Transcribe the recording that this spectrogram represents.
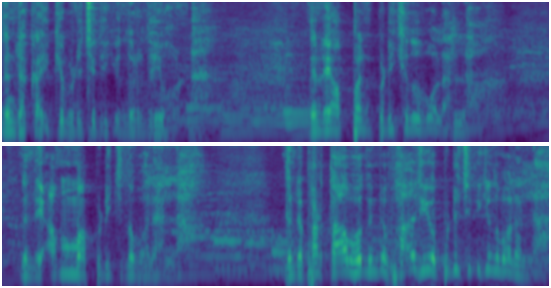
നിന്റെ കൈക്ക് പിടിച്ചിരിക്കുന്ന ഒരു ദൈവമുണ്ട്. നിന്റെ അപ്പൻ പിടിക്കുന്നത് പോലല്ല. നിന്റെ അമ്മ പിടിക്കുന്ന പോലല്ല. നിന്റെ ഭർത്താവോ നിന്റെ ഭാര്യയോ പിടിച്ചിരിക്കുന്ന പോലല്ല.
